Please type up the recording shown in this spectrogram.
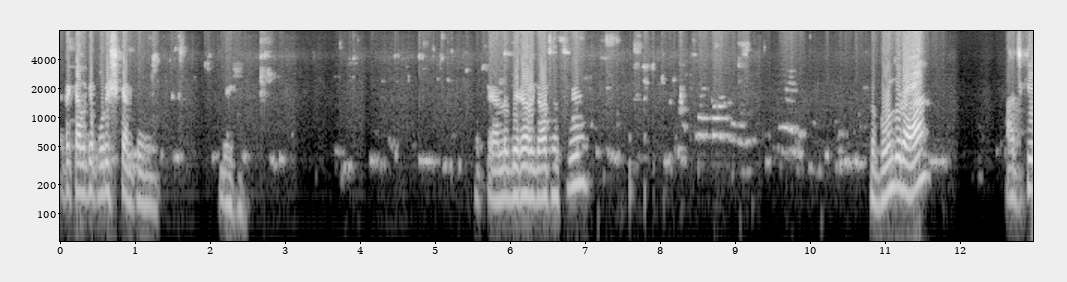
এটা কালকে পরিষ্কার করব দেখি। একটা অ্যালোভেরার গাছ আছে। তো বন্ধুরা আজকে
